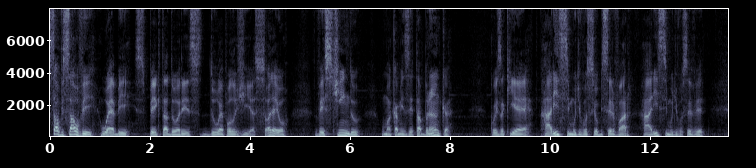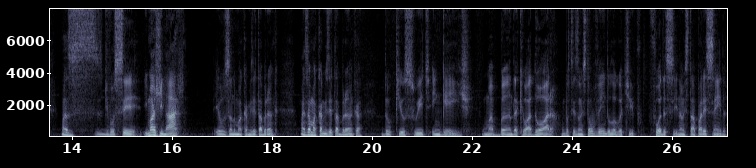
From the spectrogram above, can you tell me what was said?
Salve, salve, web espectadores do Epologias. Olha eu vestindo uma camiseta branca, coisa que é raríssimo de você observar, raríssimo de você ver, mas de você imaginar eu usando uma camiseta branca, mas é uma camiseta branca do Kill Switch Engage, uma banda que eu adoro. Vocês não estão vendo o logotipo. Foda-se, não está aparecendo.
